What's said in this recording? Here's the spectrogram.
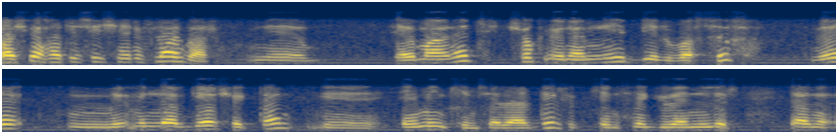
başka hadisi şerifler var. E, emanet çok önemli bir vasıf ve müminler gerçekten e, emin kimselerdir. Kendisine güvenilir. Yani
